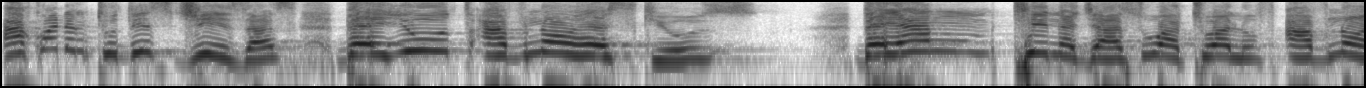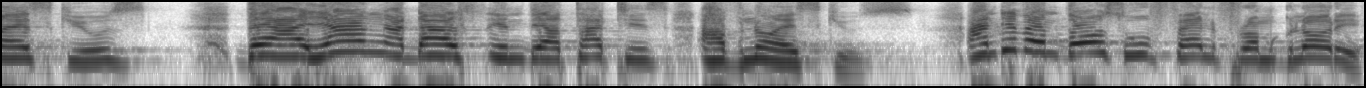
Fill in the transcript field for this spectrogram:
According to this Jesus, the youth have no excuse. The young teenagers who are 12 have no excuse. The young adults in their 30s have no excuse. And even those who fell from glory,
